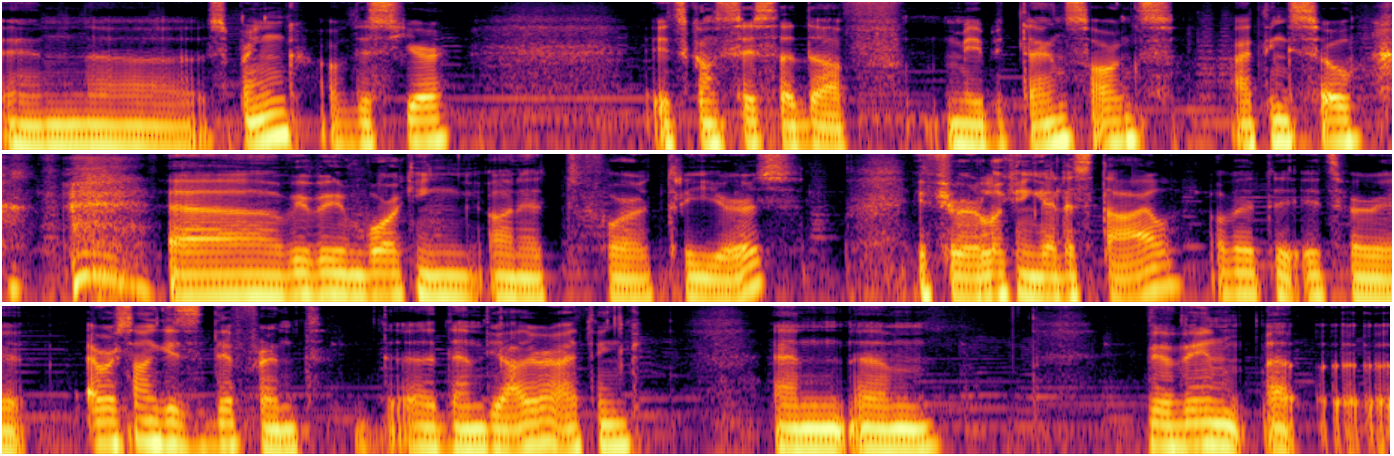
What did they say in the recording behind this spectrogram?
in uh, spring of this year. It's consisted of maybe ten songs, I think so. Uh, we've been working on it for three years. If you're looking at the style of it, it's very every song is different uh, than the other, I think, and. Um, we've been uh, uh,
